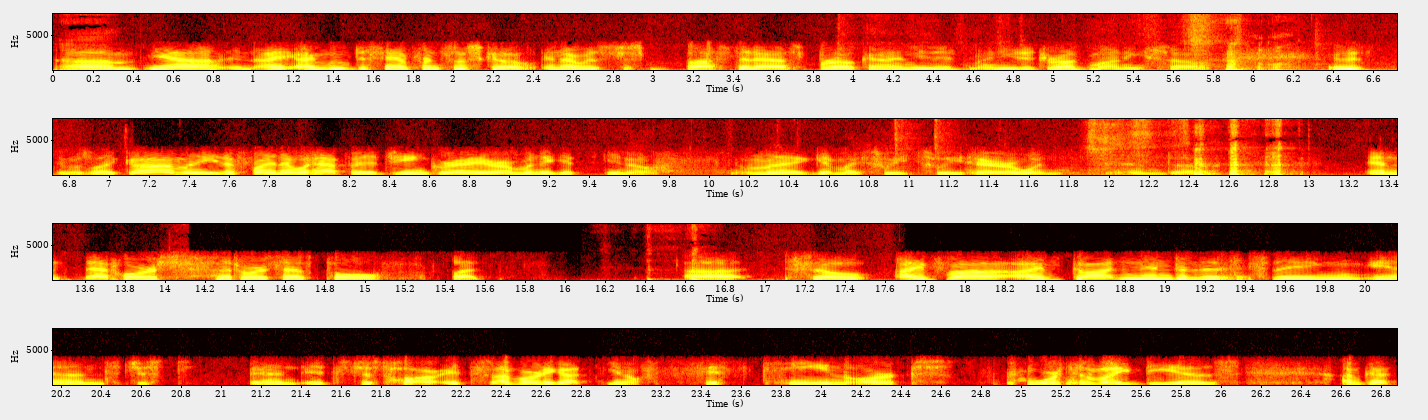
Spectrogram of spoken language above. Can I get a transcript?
Um, yeah, and I, I moved to San Francisco, and I was just busted ass broke, and I needed I needed drug money. So it was it was like, oh, I'm gonna either find out what happened to Jean Grey, or I'm gonna get you know I'm gonna get my sweet sweet heroin, and uh, and that horse that horse has pull. But uh, so I've uh, I've gotten into this thing, and just and it's just hard. It's I've already got you know 15 arcs worth of ideas. I've got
